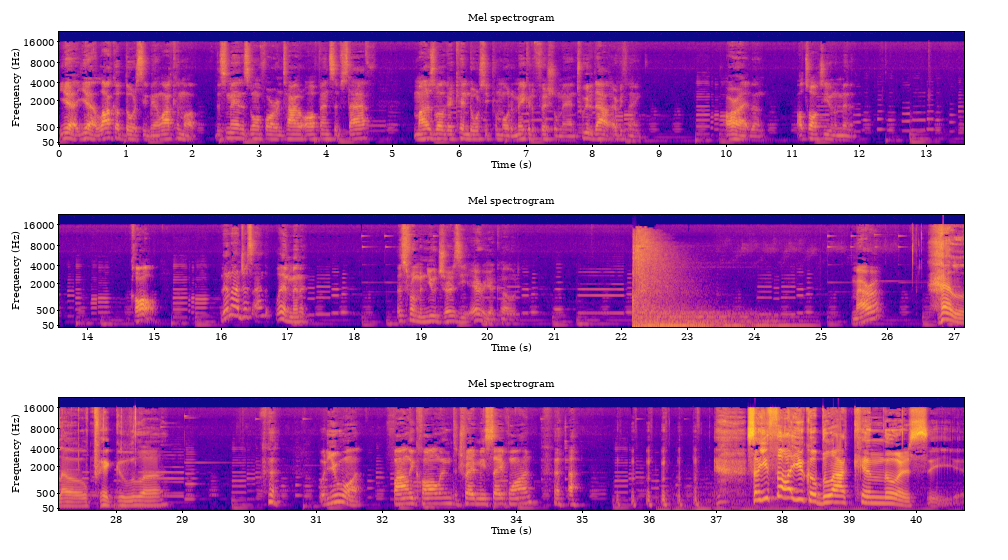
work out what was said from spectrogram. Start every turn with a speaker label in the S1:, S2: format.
S1: Yeah, yeah, lock up Dorsey, man. Lock him up. This man is going for our entire offensive staff. Might as well get Ken Dorsey promoted. Make it official, man. Tweet it out, everything. Alright, then. I'll talk to you in a minute. Call. Then I just end. Wait a minute. This is from a New Jersey area code. Mara?
S2: Hello, Pegula.
S1: What do you want? Finally calling to trade me Saquon?
S2: So you thought you could block Ken Dorsey?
